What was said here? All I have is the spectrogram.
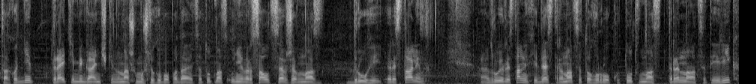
Так, одні треті міганчики на нашому шляху попадаються. Тут у нас універсал, це вже в нас другий рестайлінг. Е, Другий рестайлінг йде з 13-го року. Тут в нас 13-й рік,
